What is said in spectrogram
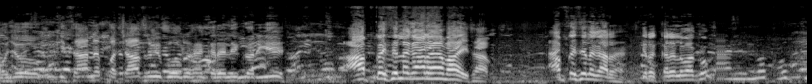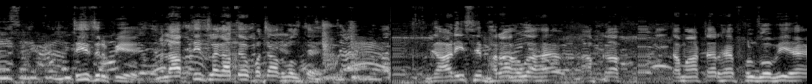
वो जो किसान है, पचास रुपये बोल रहे हैं करेले का ये आप कैसे लगा रहे हैं भाई साहब? आप कैसे लगा रहे हैं करे- करेलवा को? तीस रुपये। मतलब आप तीस लगाते हो, पचास बोलते हैं। गाड़ी से भरा हुआ है। आपका टमाटर है फूल गोभी है।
